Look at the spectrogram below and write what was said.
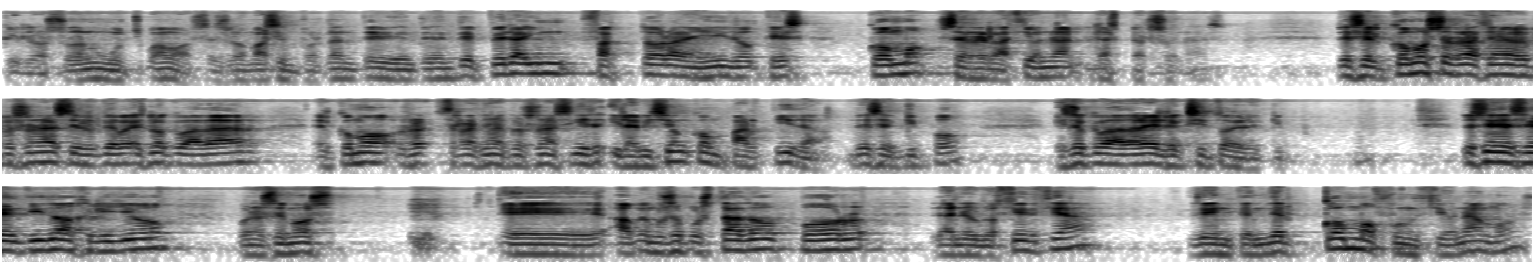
que lo son mucho, vamos, es lo más importante, evidentemente, pero hay un factor añadido que es cómo se relacionan las personas. Entonces, el cómo se relacionan las personas es lo que, va a dar, el cómo se relacionan las personas y, la visión compartida de ese equipo es lo que va a dar el éxito del equipo. Entonces, en ese sentido, Ángel y yo pues hemos, eh, hemos apostado por la neurociencia, de entender cómo funcionamos,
